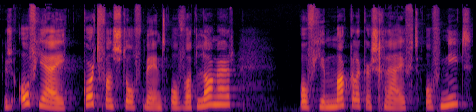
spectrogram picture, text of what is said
Dus of jij kort van stof bent of wat langer, of je makkelijker schrijft of niet,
